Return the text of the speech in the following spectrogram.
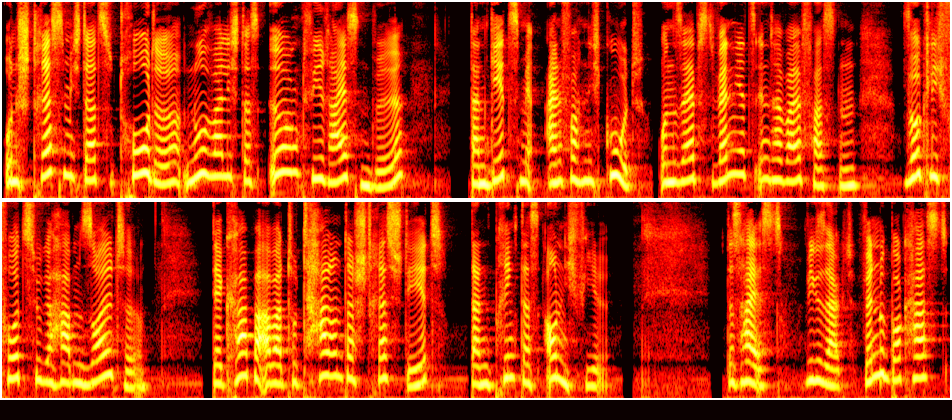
und stress mich da zu Tode, nur weil ich das irgendwie reißen will, dann geht es mir einfach nicht gut. Und selbst wenn jetzt Intervallfasten wirklich Vorzüge haben sollte, der Körper aber total unter Stress steht, dann bringt das auch nicht viel. Das heißt, wie gesagt, wenn du Bock hast,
